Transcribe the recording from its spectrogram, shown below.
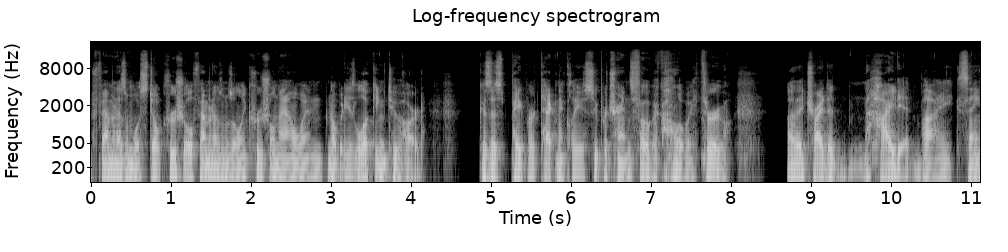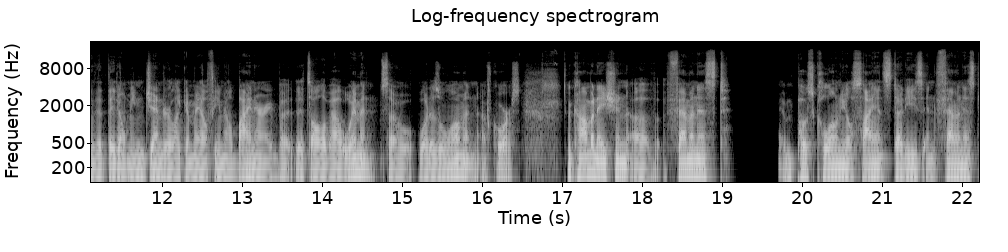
feminism was still crucial. Feminism is only crucial now when nobody's looking too hard, because this paper technically is super transphobic all the way through. Uh, they tried to hide it by saying that they don't mean gender like a male female binary, but it's all about women. So, what is a woman? Of course. A combination of feminist and post-colonial science studies and feminist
